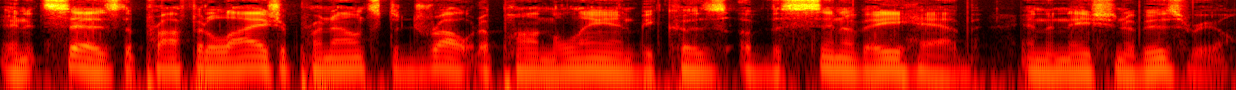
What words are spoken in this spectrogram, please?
And it says, The prophet Elijah pronounced a drought upon the land because of the sin of Ahab and the nation of Israel.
